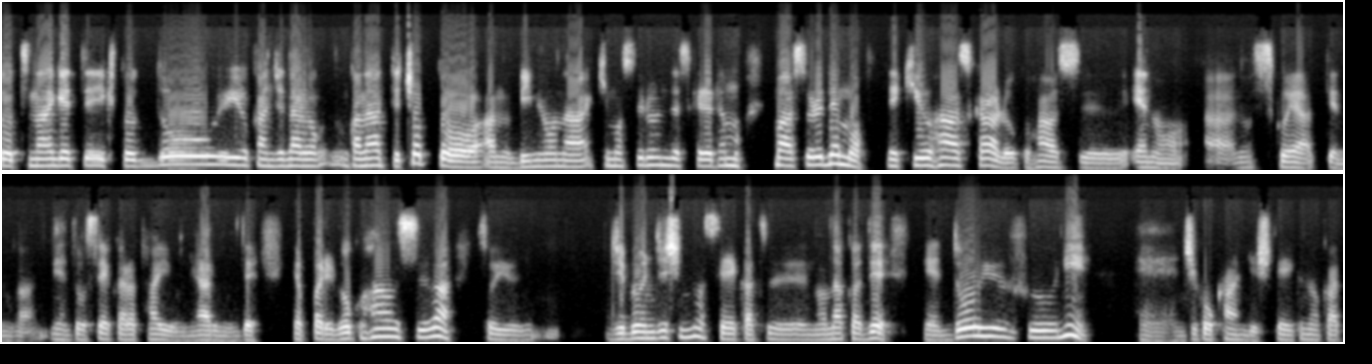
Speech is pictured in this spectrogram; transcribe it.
とつなげていくとどういう感じになるのかなってちょっとあの微妙な気もするんですけれども、まあそれでも、9ハウスから6ハウスへのあのスクエアっていうのが年度制から太陽にあるので、やっぱり6ハウスはそういう自分自身の生活の中で、どういうふうにえ自己管理していくのかっ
